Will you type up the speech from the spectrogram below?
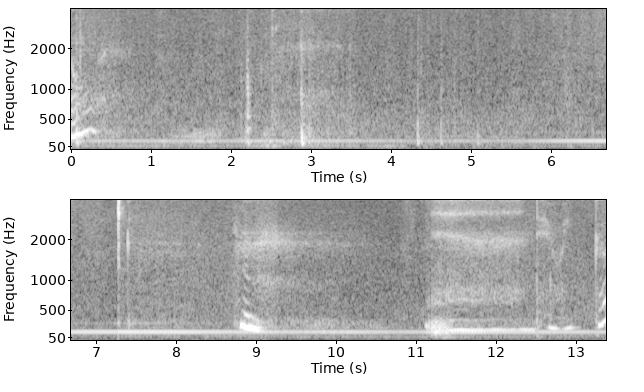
we go. Hmm. Go.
